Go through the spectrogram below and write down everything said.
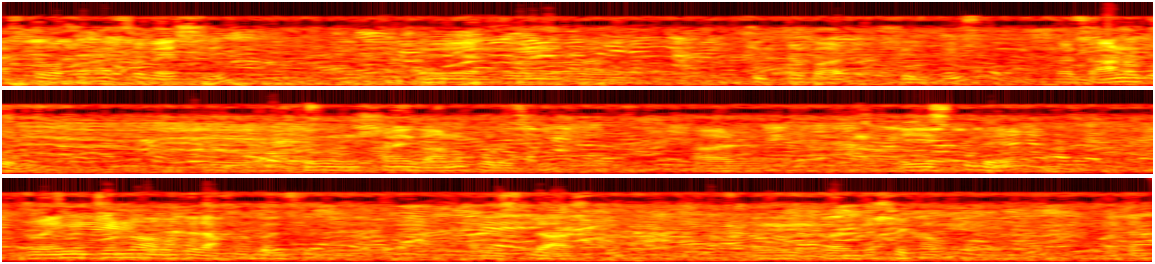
আজকে বসন্ত উৎসবে এসেছি। আমি একজন চিত্রকর, শিল্পী আর গানও করি। তো অনুষ্ঠানে গানও করেছি। আর এই স্কুলে ড্রয়িংয়ের জন্য আমাকে রাখা হয়েছে। আমি স্কুলে আসব। আমি ড্রয়িংটা শেখাবো। অর্থাৎ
